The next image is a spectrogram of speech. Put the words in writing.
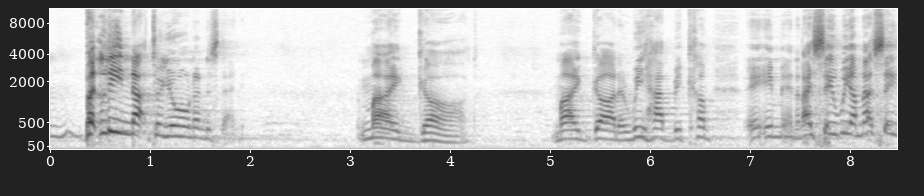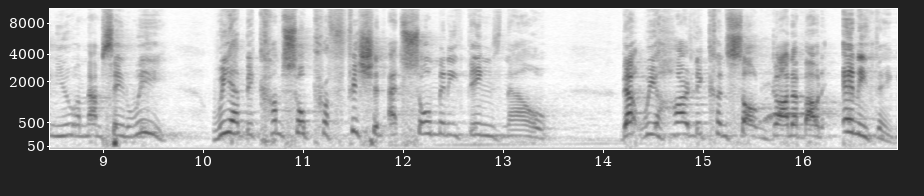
Mm-hmm. But lean not to your own understanding. My God. My God. And we have become, amen. And I say we, I'm not saying you, I'm, I'm saying we. We have become so proficient at so many things now that we hardly consult God about anything.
